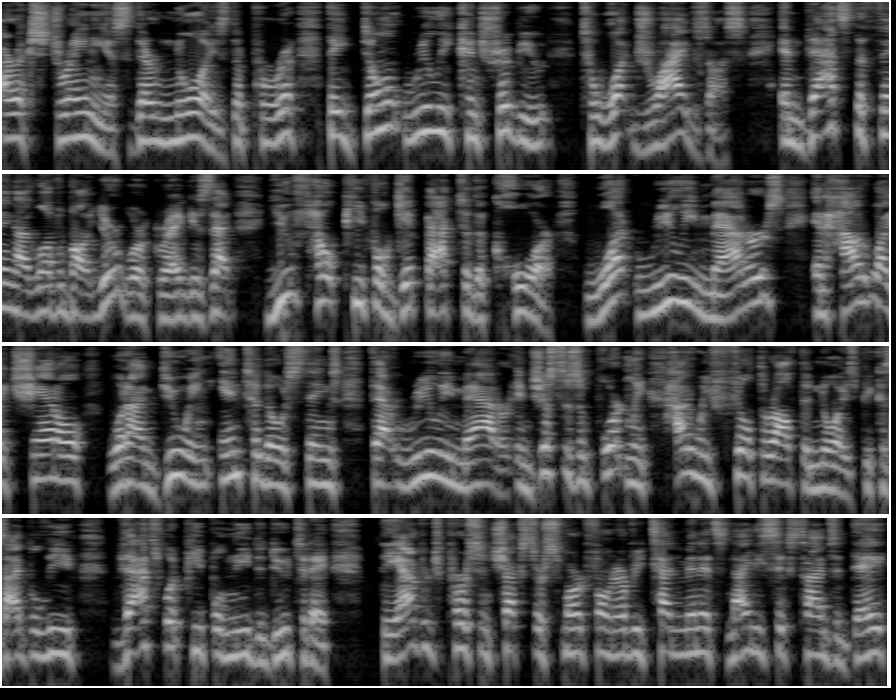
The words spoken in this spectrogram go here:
are extraneous. They're noise. They're peri- they don't really contribute to what drives us. And that's the thing I love about your work, Greg, is that you've helped people get back to the core. What really matters and how do I channel what I'm doing into those things that really matter? And just as importantly, how do we filter filter out the noise because I believe that's what people need to do today. The average person checks their smartphone every 10 minutes, 96 times a day.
